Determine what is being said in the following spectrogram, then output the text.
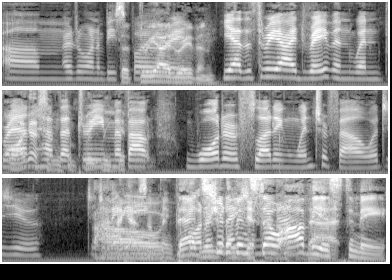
um? I don't want to be The spoilery. three-eyed raven. Yeah, the three-eyed raven when Bran got had that dream different. about water flooding Winterfell. What did you? Did you I make got something that should have been so obvious That- to me.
